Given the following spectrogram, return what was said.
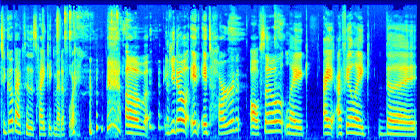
to go back to this hiking metaphor, um, you know, it it's hard. Also, like I I feel like the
